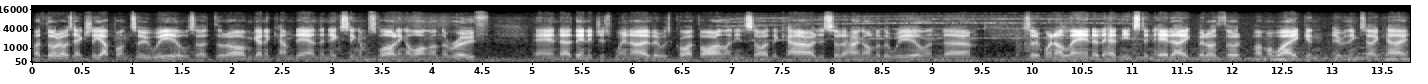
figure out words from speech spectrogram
I thought I was actually up on two wheels. I thought, oh, I'm going to come down. The next thing, I'm sliding along on the roof, and uh, then it just went over. It was quite violent inside the car. I just sort of hung onto the wheel and. Um, sort of when I landed, I had an instant headache, but I thought I'm awake and everything's okay.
